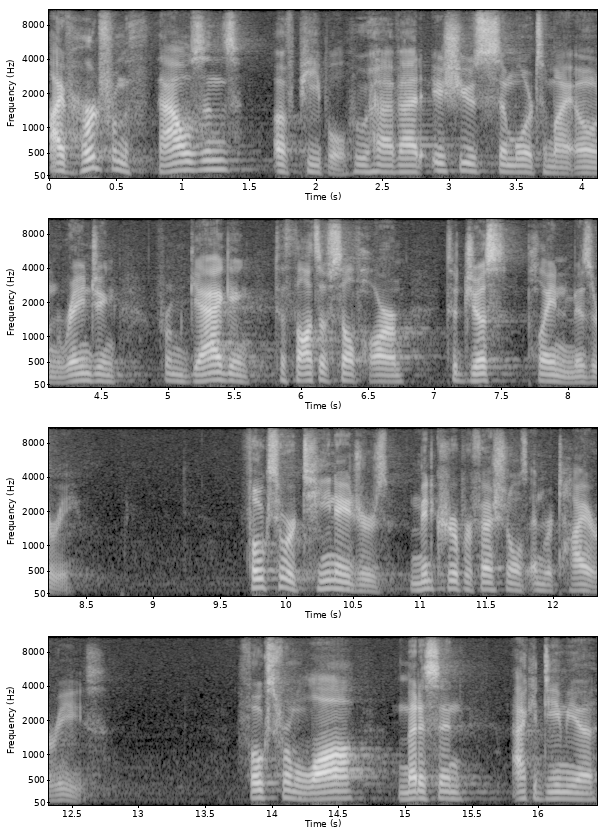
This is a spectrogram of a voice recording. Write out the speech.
I've heard from thousands of people who have had issues similar to my own, ranging from gagging to thoughts of self harm to just plain misery. Folks who are teenagers, mid career professionals, and retirees folks from law, medicine, academia,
